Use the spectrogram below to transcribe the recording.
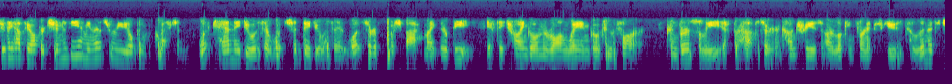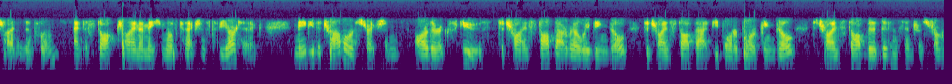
Do they have the opportunity? I mean, that's really the open question. What can they do with it? What should they do with it? What sort of pushback might there be if they try and go in the wrong way and go too far? Conversely, if perhaps certain countries are looking for an excuse to limit China's influence and to stop China making those connections to the Arctic, maybe the travel restrictions are their excuse to try and stop that railway being built, to try and stop that deep water port being built, to try and stop the business interests from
